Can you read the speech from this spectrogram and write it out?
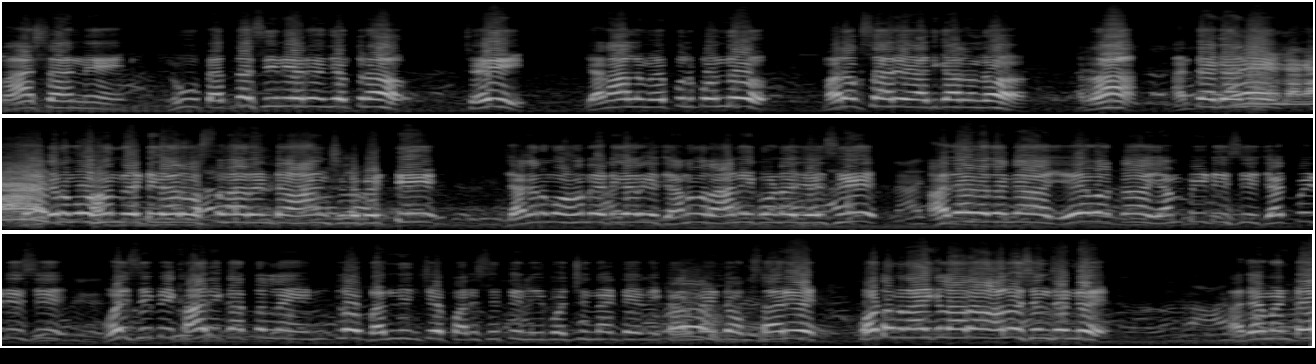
రాష్ట్రాన్ని నువ్వు పెద్ద సీనియర్ అని చెప్తున్నావు. చెయ్యి. జనాలను మెప్పులు పొందు. మరొకసారి అధికారంలో రా. అంతేగాని జగన్మోహన్ రెడ్డి గారు వస్తున్నారంటే ఆంక్షలు పెట్టి జగన్మోహన్ రెడ్డి గారికి జనం రానికుండా చేసి అదే విధంగా ఏ ఒక్క ఎంపీటీసీ జడ్పీటీసీ వైసీపీ కార్యకర్తల్ని ఇంట్లో బంధించే పరిస్థితి నీకు వచ్చిందంటే నీ గవర్నమెంట్ ఒకసారి కూటమి నాయకులారా ఆలోచించండి. అదేమంటే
